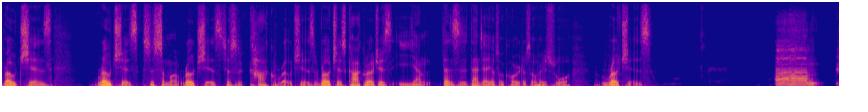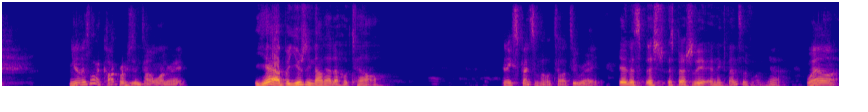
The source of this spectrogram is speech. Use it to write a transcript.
roaches。roaches 是什么？roaches 就是 cockroaches，roaches cockroaches 一样，但是大家有时候口语的时候会说 roaches。 Um, you know, there's a lot of cockroaches in Taiwan, right? Yeah, but usually not at a hotel. An expensive hotel too, right? And especially especially an expensive one. Yeah. Well,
